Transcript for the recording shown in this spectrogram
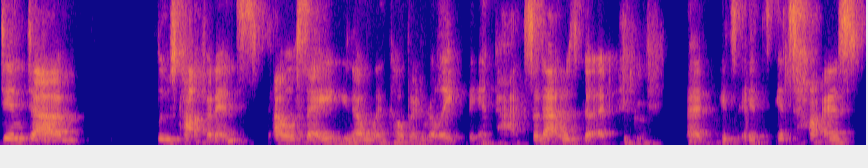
didn't um, lose confidence, I will say, you know, when COVID really the impact. So that was good. Okay. But it's, it's, it's hard as.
